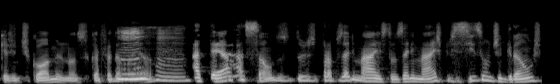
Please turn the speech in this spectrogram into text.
que a gente come no nosso café da manhã, uhum. até a ração dos, dos, próprios animais. Então, os animais precisam de grãos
